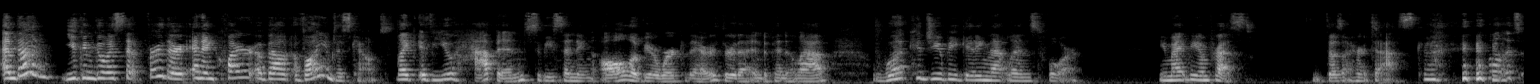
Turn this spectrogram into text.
And then you can go a step further and inquire about a volume discount. Like if you happen to be sending all of your work there through that independent lab, what could you be getting that lens for? You might be impressed. Doesn't hurt to ask. well, it's,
